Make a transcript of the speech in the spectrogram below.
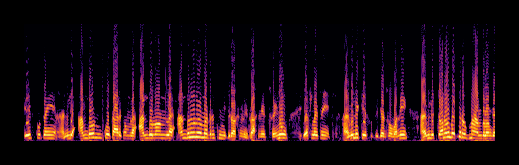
यसको चाहिँ हामीले आन्दोलनको कार्यक्रमलाई आन्दोलनलाई आन्दोलनमा मात्र सीमित राख्ने राख्ने छैनौँ। यसलाई चाहिँ हामीले के सोचेका छौँ भने हामीले चरणबद्ध रूपमा आन्दोलनका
